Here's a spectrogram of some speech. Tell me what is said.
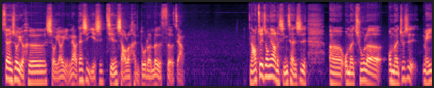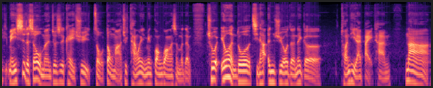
虽然说有喝手摇饮料，但是也是减少了很多的垃圾这样。然后最重要的行程是，呃，我们除了我们就是没没事的时候，我们就是可以去走动嘛，去摊位里面逛逛啊什么的。除了有很多其他 NGO 的那个团体来摆摊，那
